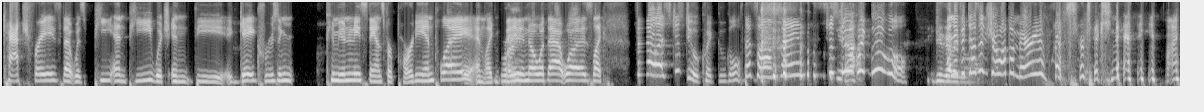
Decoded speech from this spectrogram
catchphrase that was PNP, which in the gay cruising community stands for party and play, and like Right. they didn't know what that was. Like, fellas, just do a quick Google. That's all I'm saying. just do a quick Google. And if it doesn't show up a Merriam-Webster dictionary, fine.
